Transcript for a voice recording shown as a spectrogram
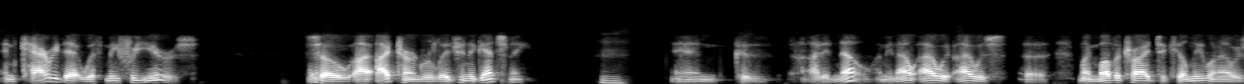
and carried that with me for years. So I, I turned religion against me, mm. and because I didn't know. I mean, I, I, I was. Uh, my mother tried to kill me when I was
